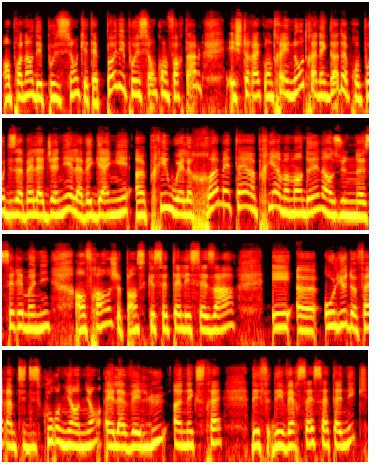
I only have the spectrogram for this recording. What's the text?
en prenant des positions qui n'étaient pas des positions confortables. Et je te raconterai une autre anecdote à propos d'Isabelle Adjani. Elle avait gagné un prix où elle remettait un prix à un moment donné dans une cérémonie en France. Je pense que c'était les Césars. Et euh, au lieu de faire un petit discours gnangnan, elle avait lu un extrait des, des versets sataniques like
